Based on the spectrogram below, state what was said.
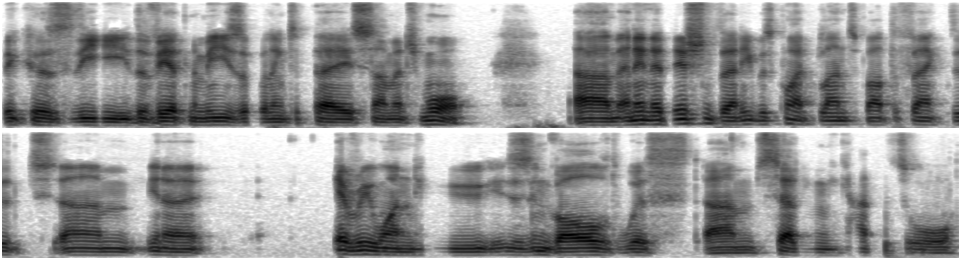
because the, the Vietnamese are willing to pay so much more. Um, and in addition to that, he was quite blunt about the fact that, um, you know, everyone who is involved with um, selling hunts or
